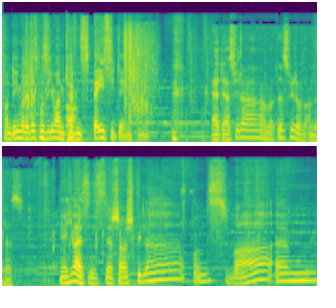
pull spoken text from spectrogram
von dem redest, muss ich immer an Oh. Kevin Spacey denken. Ja, der ist wieder, das ist wieder was anderes. Ja, ich weiß, das ist der Schauspieler. Und zwar, ähm,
